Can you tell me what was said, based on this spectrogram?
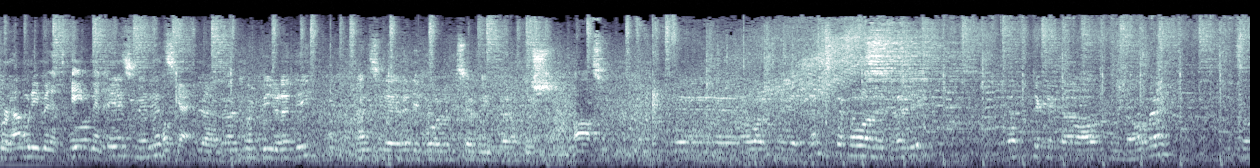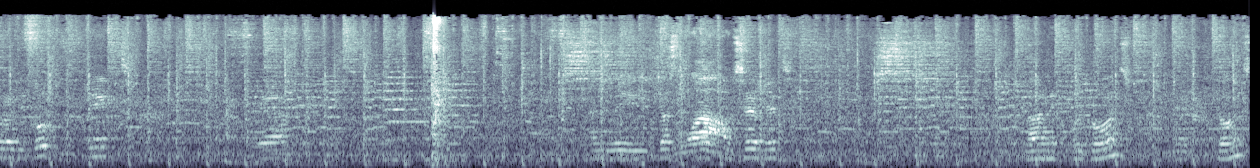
for how many minutes? Eight minutes. Eight minutes. Okay. Yeah, that will be ready and it's ready for serving the dish. Awesome. Uh, our shrimp is ready. Take it out from the oven. It's already cooked, baked. Yeah. And we just Wow. serve it. Garlic croutons, croutons.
